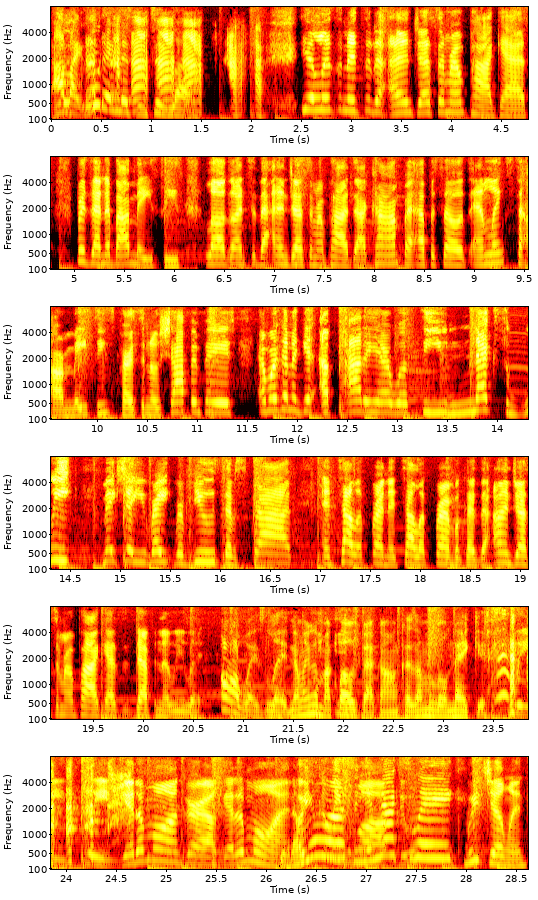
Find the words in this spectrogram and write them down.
I like who they listen to, love. You're listening to the Undressing Room podcast presented by Macy's. Log on to the undressingroompod.com for episodes and links to our Macy's personal shopping page. And we're going to get up out of here. We'll see you next week. Make sure you rate, review, subscribe, and tell a friend and tell a friend because the Undressing Room podcast is definitely lit. Always lit. Now let me put my clothes back on because I'm a little naked. Please, please get them on, girl. Get them on. Get Or 'em you can on. leave See them you off. next Do- week. We chilling.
